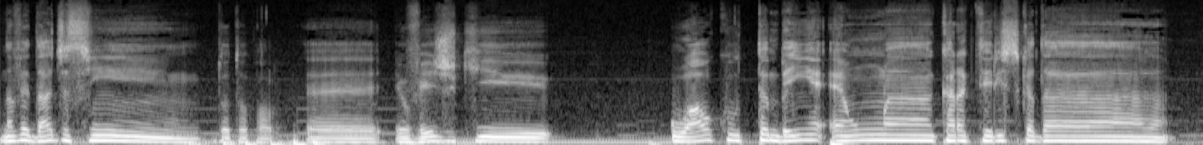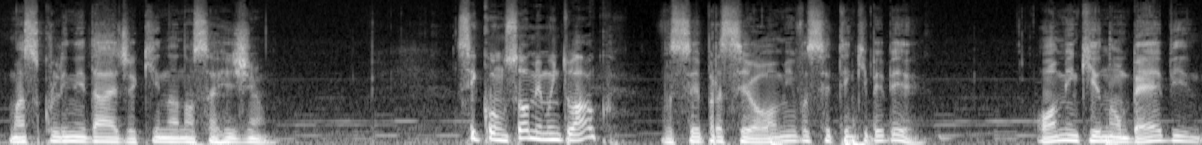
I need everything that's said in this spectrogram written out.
Na verdade, assim, doutor Paulo, é, eu vejo que o álcool também é- é uma característica da masculinidade aqui na nossa região. Se consome muito álcool? Você, para ser homem, você tem que beber. Homem que não bebe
